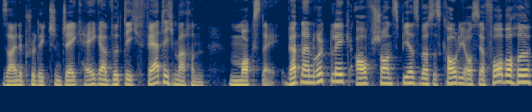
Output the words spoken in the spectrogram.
Seine Prediction: Jake Hager wird dich fertig machen. Moxley. Wir hatten einen Rückblick auf Sean Spears vs. Cody aus der Vorwoche.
